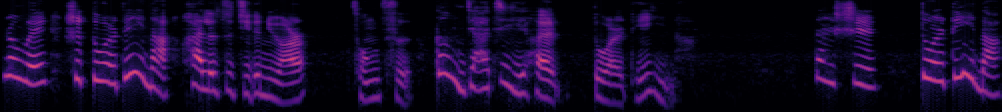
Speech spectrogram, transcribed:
认为是杜尔蒂娜害了自己的女儿，从此更加记恨杜尔蒂娜。但是，杜尔蒂娜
